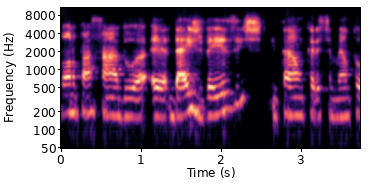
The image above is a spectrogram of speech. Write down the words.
ano passado é, 10 vezes, então um crescimento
